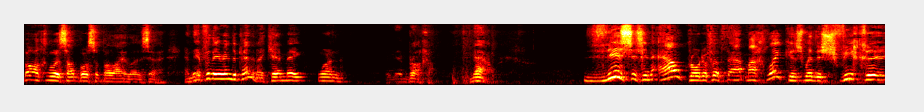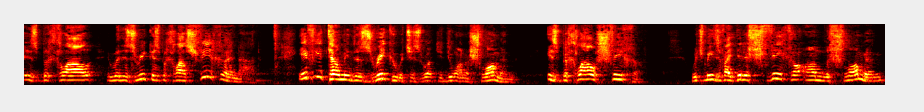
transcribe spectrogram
ba'achlu esabosa balayla zeh. and therefore they're independent. I can't make one bracha. Now, this is an outgrowth of, of that machlekes where the shvicha is bechlal, where the zrika is bechlal shvicha or not. If you tell me the zrika, which is what you do on a shlomim, is bechlal shvicha, which means if I did a shvicha on the shlomim,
